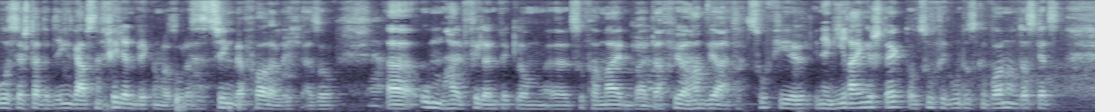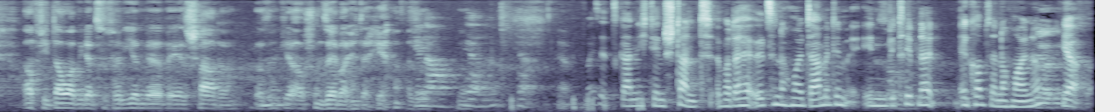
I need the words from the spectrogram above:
wo ist der Stand der Dinge, gab es eine Fehlentwicklung oder so. Das ist zwingend erforderlich, also ja. äh, um halt Fehlentwicklung äh, zu vermeiden. Weil genau. dafür haben wir einfach zu viel Energie reingesteckt und zu viel Gutes gewonnen und das jetzt auf die Dauer wieder zu verlieren, wäre wär jetzt schade. Da sind wir auch schon selber hinterher. Also, genau, ja. Ja, ne? ja. ja. Ich weiß jetzt gar nicht den Stand, aber da Herr Oelze nochmal da mit dem in also, Betrieb, na, er kommt ja nochmal, ne? Ja. ja.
